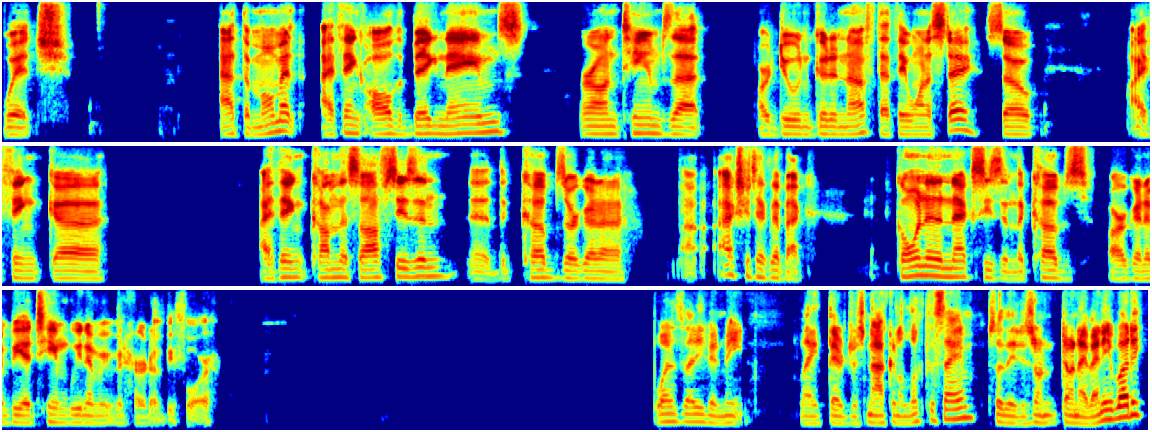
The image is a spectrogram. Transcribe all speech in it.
Which at the moment, I think all the big names are on teams that are doing good enough that they want to stay. So I think, uh, I think come this offseason, uh, the Cubs are going to uh, actually take that back. Going into the next season, the Cubs are going to be a team we never even heard of before. What does that even mean? Like they're just not going to look the same, so they just don't don't have anybody.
